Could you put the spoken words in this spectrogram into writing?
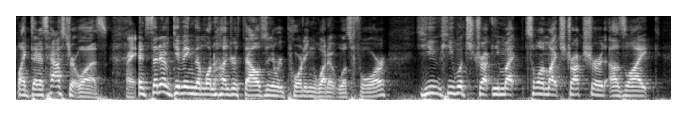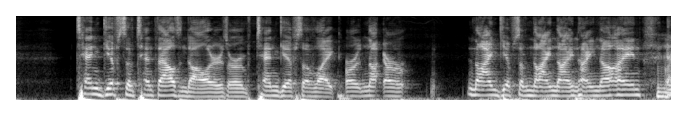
like Dennis Hastert was. Right. Instead of giving them one hundred thousand and reporting what it was for, he he would stru- he might someone might structure it as like. 10 gifts of $10,000 or 10 gifts of like or not or nine gifts of 9999 and then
